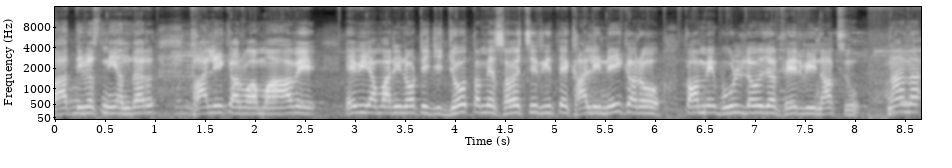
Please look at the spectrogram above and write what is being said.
સાત દિવસની અંદર ખાલી કરવામાં આવે એવી અમારી નોટિસ. જો તમે સ્વચ્છ રીતે ખાલી નહીં કરો, તો અમે બુલડોઝર ફેરવી નાખશું. ના ના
